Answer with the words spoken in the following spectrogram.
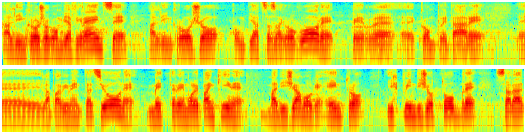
all'incrocio con Via Firenze, all'incrocio con Piazza Sacro Cuore per eh, completare eh, la pavimentazione, metteremo le panchine, ma diciamo che entro il 15 ottobre sarà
